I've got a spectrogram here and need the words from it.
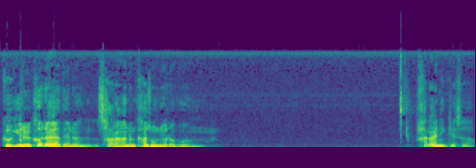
그 길을 걸어야 되는 사랑하는 가족 여러분, 하나님께서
